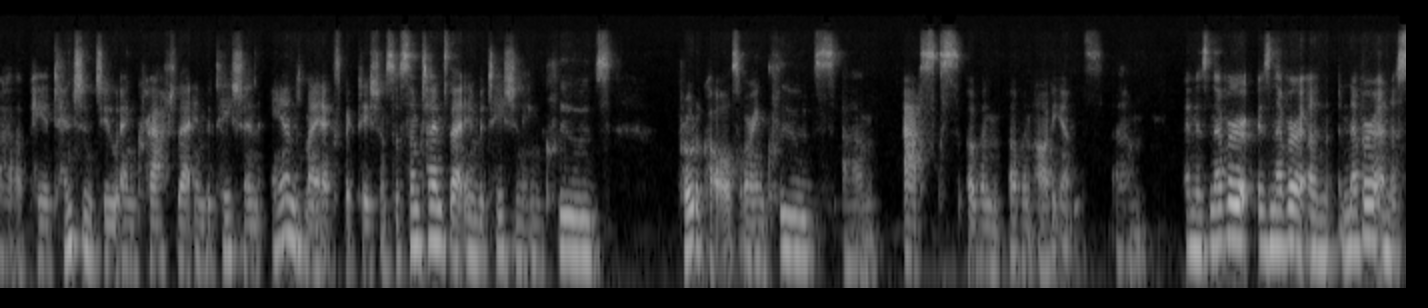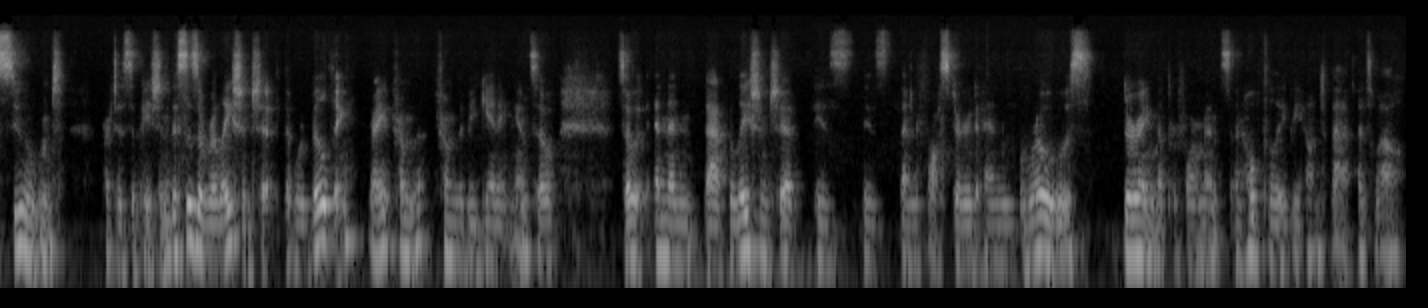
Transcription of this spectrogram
uh, pay attention to and craft that invitation and my expectations. So sometimes that invitation includes protocols or includes um, asks of an of an audience, um, and is never is never an never an assumed participation. This is a relationship that we're building right from the from the beginning, and so so and then that relationship is is then fostered and grows during the performance and hopefully beyond that as well.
